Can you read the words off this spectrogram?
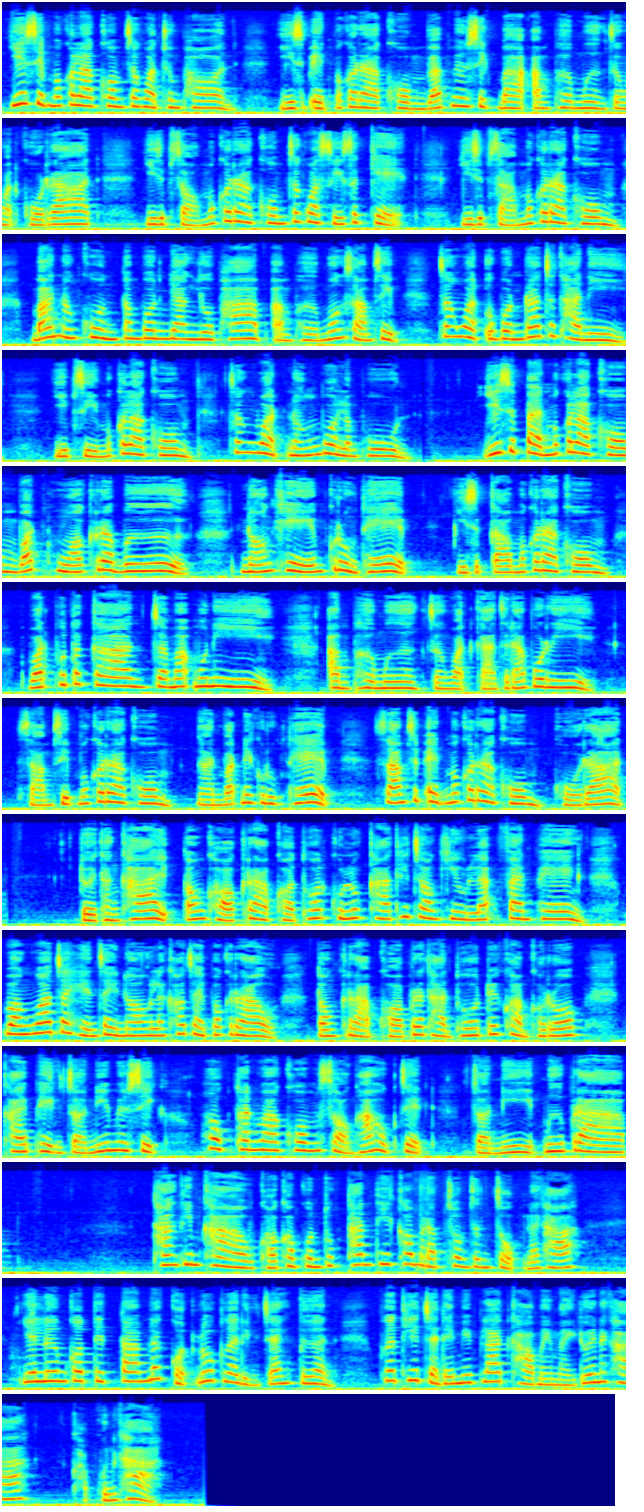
20 มกราคม จังหวัดชุมพร 21 มกราคมแว็บมิวสิกบาร์อำเภอเมืองจังหวัดโคราช 22 มกราคม จังหวัดศรีสะเกษ23 มกราคม บ้านหนองคุณตำบลยางโยภาพอำเภอม่วง 30 จังหวัดอุบลราชธานี 24 มกราคม จังหวัดหนองบัวลำพูน 28 มกราคม วัดหัวกระบือ น้องเขมกรุงเทพ 29 มกราคม วัดพุทธการจมมุนีอำเภอเมือง จังหวัดกาญจนบุรี 30 มกราคม งานวัดในกรุงเทพ 31 มกราคม โคราช โดยทั้งค่ายต้องขอกราบขอโทษคุณลูกค้าที่จองคิวและแฟนเพลง หวังว่าจะเห็นใจน้องและเข้าใจพวกเรา ต้องกราบขอประทานโทษด้วยความเคารพ ค่ายเพลงจอห์นนี่มิวสิก6ธันวาคม 2567 จอห์นนี่มือปราบ ทางทีมข่าวขอขอบคุณทุกท่านที่เข้ามารับชมจนจบนะคะ อย่าลืมกดติดตามและกดรูปกระดิ่งแจ้งเตือน เพื่อที่จะได้ไม่พลาดข่าวใหม่ ๆด้วยนะคะ ขอบคุณค่ะ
